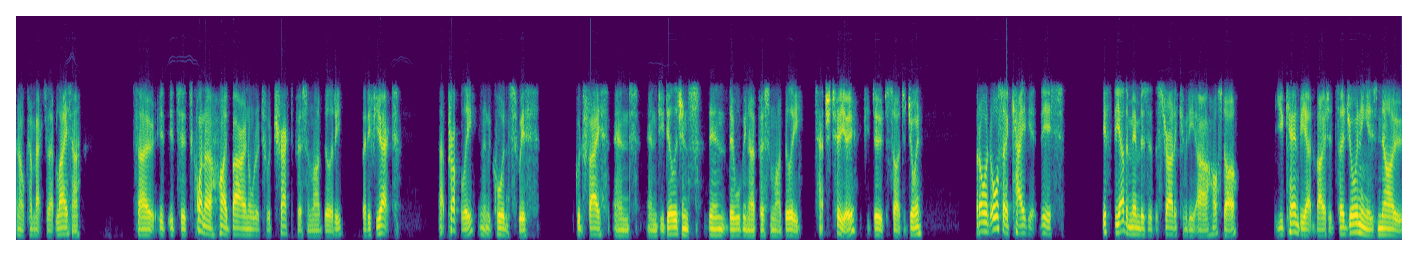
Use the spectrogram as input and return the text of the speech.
And I'll come back to that later. So it, it's it's quite a high bar in order to attract personal liability. But if you act uh, properly and in accordance with good faith and and due diligence, then there will be no personal liability attached to you if you do decide to join. But I would also caveat this: if the other members of the strata committee are hostile, you can be outvoted. So joining is no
